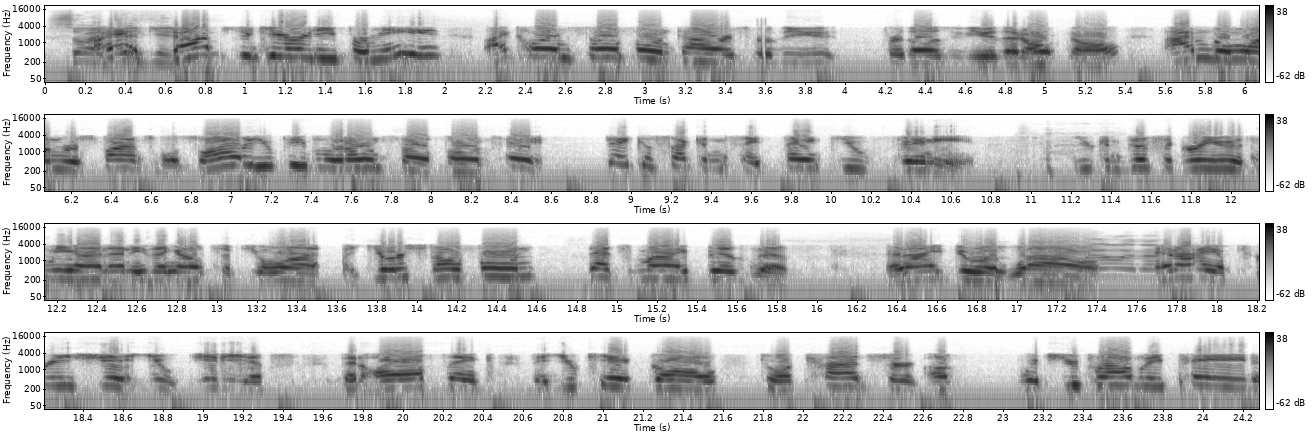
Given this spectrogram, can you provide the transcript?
So I I have it, job security for me. I climb cell phone towers for the for those of you that don't know. I'm the one responsible. So all you people that own cell phones, hey, take a second and say thank you, Vinny. You can disagree with me on anything else if you want, but your cell phone, that's my business, and I do it well. Well, and And I appreciate you idiots that all think that you can't go to a concert of which you probably paid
